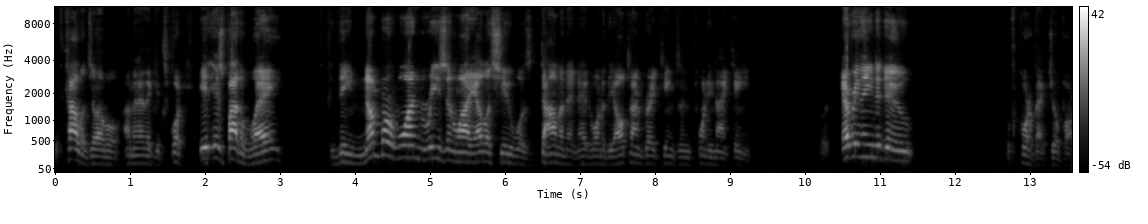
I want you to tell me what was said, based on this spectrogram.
At the college level, I mean, I think it's important. It is, by the way, the number one reason why LSU was dominant and had one of the all time great teams in 2019. Everything to do with quarterback Joe Burrow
